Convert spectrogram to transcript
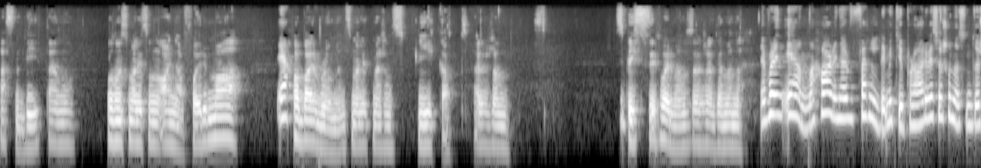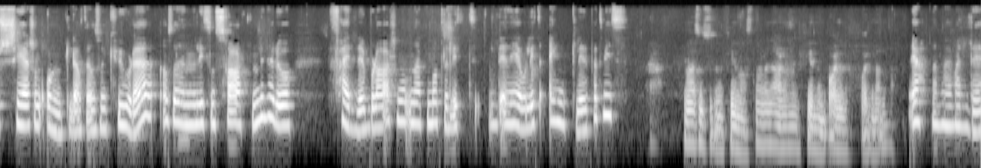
nesten hvit Og noen som har litt sånn annen form også. Ja. På barnblommen som er litt mer sånn spikete. Eller sånn spiss i formen, så skjønte jeg men... Ja, for den ene har den har veldig mye blader. Hvis du skjønner sånn du ser sånn ordentlig at det er en sånn kule. Altså den litt sånn sarten, den har jo færre blader. Så den er på en måte litt Den er jo litt enklere på et vis. Men jeg syns den fineste den har den fine ballformen. Ja, den er veldig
